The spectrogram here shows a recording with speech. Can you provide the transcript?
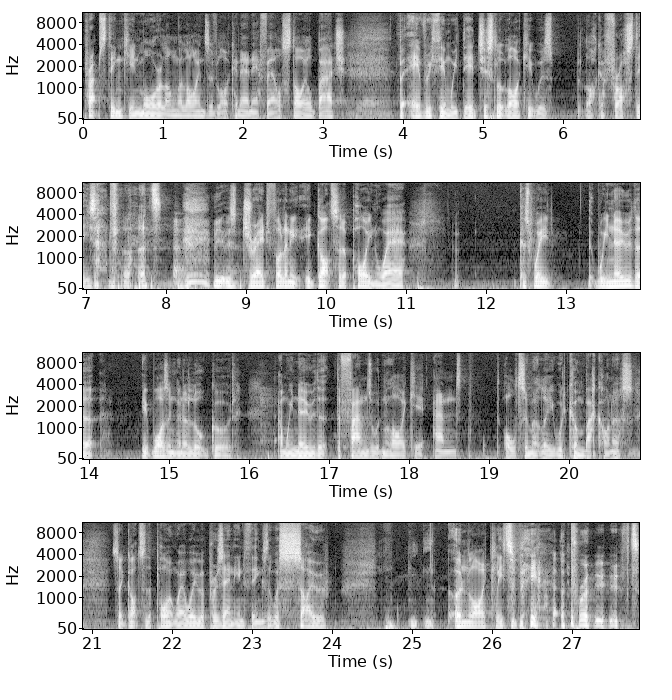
perhaps thinking more along the lines of like an nfl style badge. But everything we did just looked like it was like a frosties advert. It was dreadful. And it, it got to the point where because we we knew that it wasn't going to look good, and we knew that the fans wouldn't like it, and ultimately it would come back on us. So it got to the point where we were presenting things that were so unlikely to be approved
